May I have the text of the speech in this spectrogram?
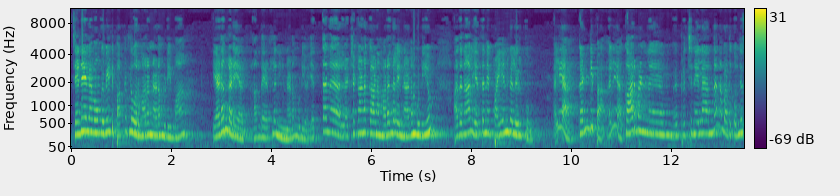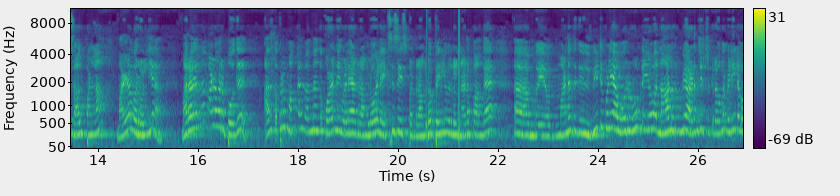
சென்னையில உங்க வீட்டு பக்கத்துல ஒரு மரம் நட முடியுமா? இடம் கிடையாது. அந்த இடத்துல நீங்க நட முடியும். எத்தனை லட்சக்கணக்கான மரங்களை நட முடியும்? அதனால் எத்தனை பயன்கள் இருக்கும்? இல்லையா? கண்டிப்பா. இல்லையா? கார்பன் அஹ், பிரச்சனை எல்லாம் இருந்தா நம்ம அதை கொஞ்சம் சால்வ் பண்ணலாம். மழை வரும் இல்லையா? மரம் இருந்தா மழை வரப்போகுது. அதுக்கப்புறம் மக்கள் வந்து அங்கே குழந்தைங்க விளையாடுறாங்களோ இல்லை எக்ஸசைஸ் பண்ணுறாங்களோ பெரியவர்கள் நடப்பாங்க. மனதுக்கு வீட்டுக்குள்ளேயே ஒரு ரூம்லேயோ நாலு ரூம்லேயோ அடைஞ்சிட்டு இருக்கிறவங்க வெளியில்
